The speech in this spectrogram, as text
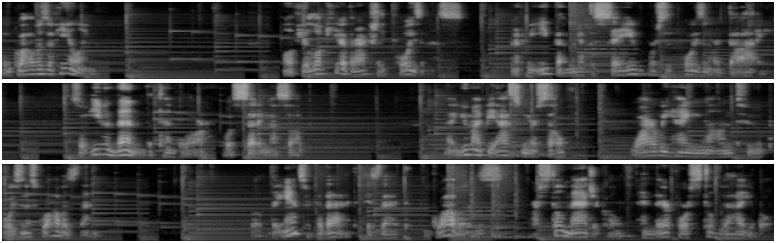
The guavas of healing. Well, if you look here, they're actually poisonous. And if we eat them, we have to save versus poison or die. So even then, the Templar was setting us up. Now, you might be asking yourself, why are we hanging on to poisonous guavas then? Well, the answer for that is that guavas are still magical and therefore still valuable.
